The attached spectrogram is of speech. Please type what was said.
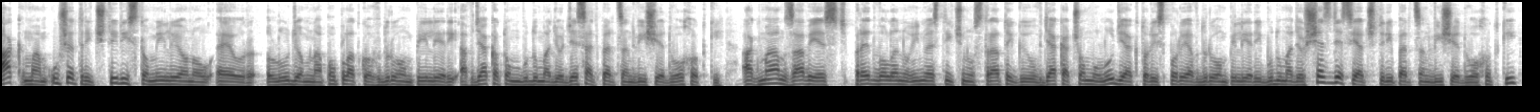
Ak mám ušetriť 400 miliónov eur ľuďom na poplatkoch v druhom pilieri a vďaka tomu budú mať o 10% vyššie dôchodky, ak mám zaviesť predvolenú investičnú stratégiu, vďaka čomu ľudia, ktorí sporia v druhom pilieri, budú mať o 64% vyššie dôchodky,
